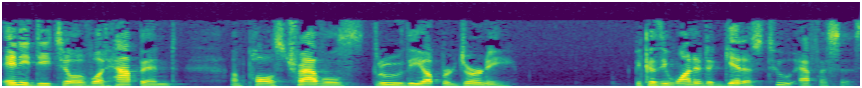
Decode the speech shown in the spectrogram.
any detail of what happened on Paul's travels through the upper journey because he wanted to get us to Ephesus.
